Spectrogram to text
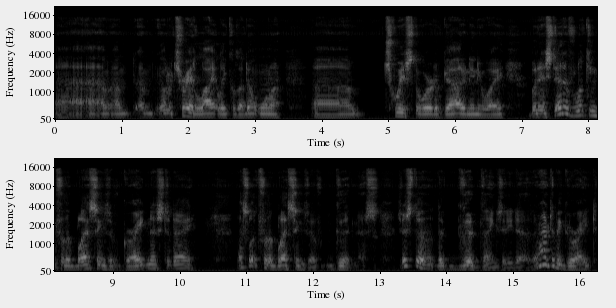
uh, I, am I'm, I'm going to tread lightly because i don't want to uh, twist the word of god in any way. But instead of looking for the blessings of greatness today let's look for the blessings of goodness. Just the, the good things that he does. They don't have to be great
